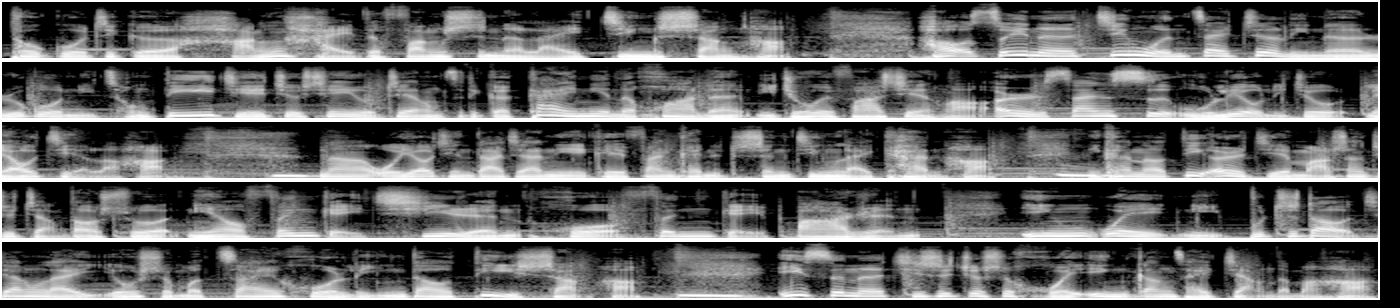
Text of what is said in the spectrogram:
透过这个航海的方式呢来经商哈。好，所以呢经文在这里呢，如果你从第一节就先有这样子的一个概念的话呢，你就会发现哈，二三四五六你就了解了哈。那我邀请大家，你也可以翻开你的圣经来看哈。你看到第二节马上就讲到说，你要分给七人或分给八人，因为你不知道将来有什么灾祸临到地上哈。意思呢，其实就是回应刚才讲的嘛哈。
